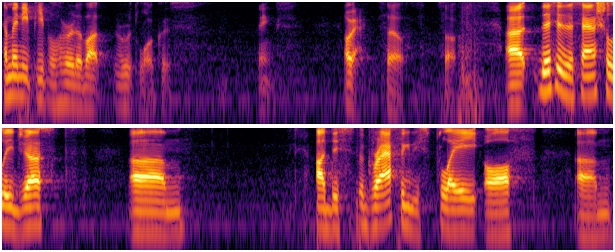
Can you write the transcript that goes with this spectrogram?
how many people heard about root locus things? Okay, so so uh, this is essentially just um, a, dis- a, graphic display of um,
